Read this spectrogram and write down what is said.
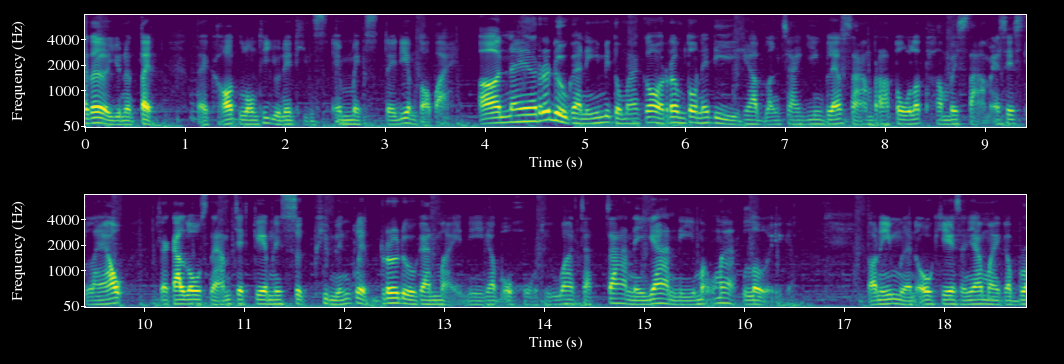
สเตอร์ยูไนเต็ด แต่เขาลงที่อยู่ในถิ่น MX Stadium ต่อไปเอ่อไป ในฤดูกาลนี้มิโตมะก็เริ่มต้นได้ดีครับ หลังจากยิงไปแล้ว 3 ประตูแล้วทำไป 3 แอสซิสต์แล้ว จากการลงสนาม 7 เกมในศึกพรีเมียร์ลีกอังกฤษฤดูกาลใหม่นี้ครับ โอ้โห ถือว่าจัดจ้านในย่านนี้มาก ๆ เลยครับ ตอนนี้เหมือนโอเค สัญญาใหม่กับไบร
